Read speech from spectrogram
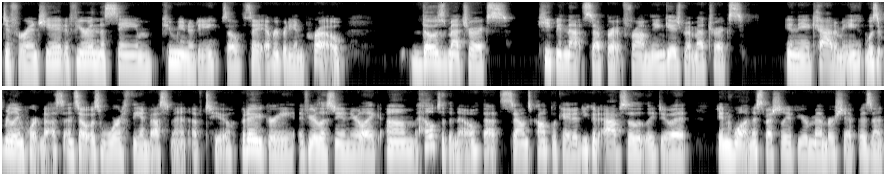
differentiate if you're in the same community. So say everybody in pro, those metrics keeping that separate from the engagement metrics in the academy was really important to us. And so it was worth the investment of two. But I agree. If you're listening and you're like, um, hell to the no, that sounds complicated. You could absolutely do it in one, especially if your membership isn't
